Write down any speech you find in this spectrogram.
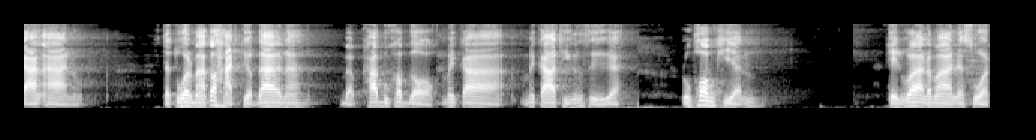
กลางอ่าน แต่ตัวมาก็หัดเกือบได้นะแบบคาบลูกคาบดอกไม่กล้า ไม่กล้าทิ้งหนังสือไงหลวงพ่อเขียน เห็นว่าอาตมาเนี่ยสวด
